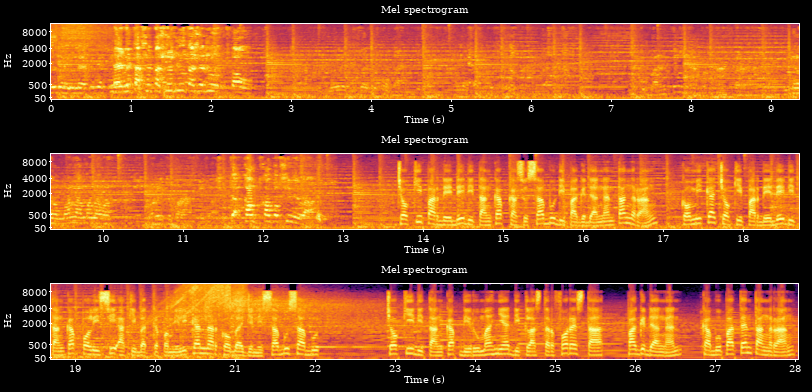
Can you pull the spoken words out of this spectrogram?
udah. Eh ini tasnya tasnya dulu tasnya dulu. Aku bang. Ya mana mana mana. Boleh itu barang juga. Kau kau kau sini lah. Coki Pardede ditangkap kasus sabu di Pagedangan Tangerang. Komika Coki Pardede ditangkap polisi akibat kepemilikan narkoba jenis sabu-sabu. Coki ditangkap di rumahnya di klaster Foresta, Pagedangan, Kabupaten Tangerang,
